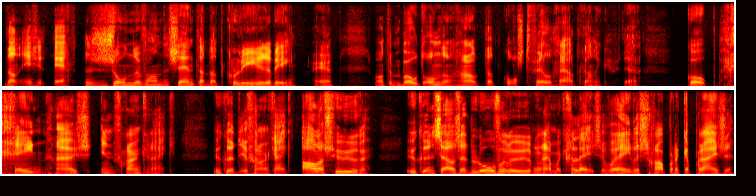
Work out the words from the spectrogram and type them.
dan is het echt zonde van de centen, dat kleren ding. Hè? Want een bootonderhoud, dat kost veel geld, kan ik u vertellen. Koop geen huis in Frankrijk. U kunt in Frankrijk alles huren. U kunt zelfs het Louvre huren, heb ik gelezen, voor hele schappelijke prijzen.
